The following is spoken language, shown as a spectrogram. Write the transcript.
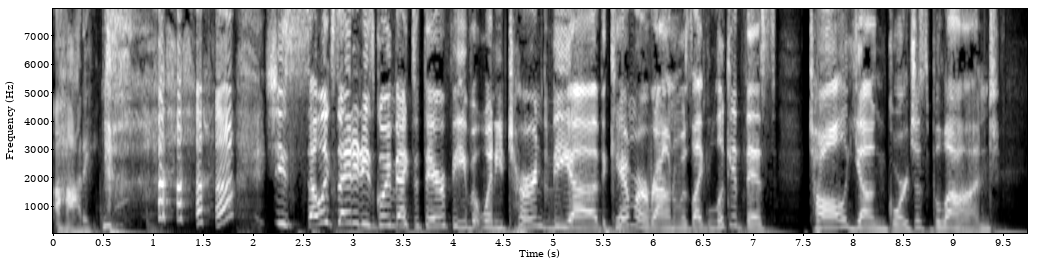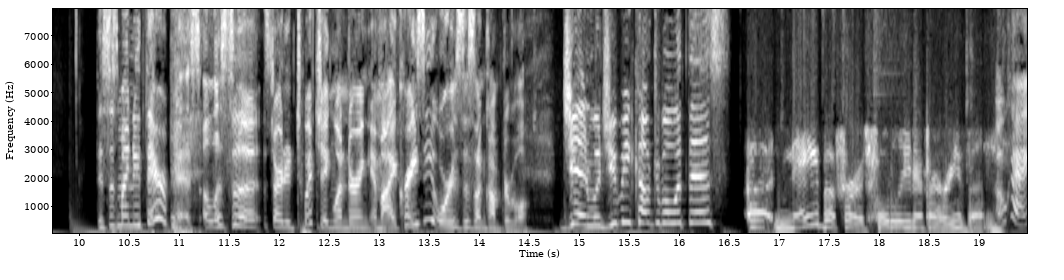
a hottie. She's so excited he's going back to therapy, but when he turned the uh, the camera around and was like, "Look at this tall, young, gorgeous blonde." This is my new therapist. Alyssa started twitching, wondering, "Am I crazy or is this uncomfortable?" Jen, would you be comfortable with this? Uh, nay, but for a totally different reason. Okay.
